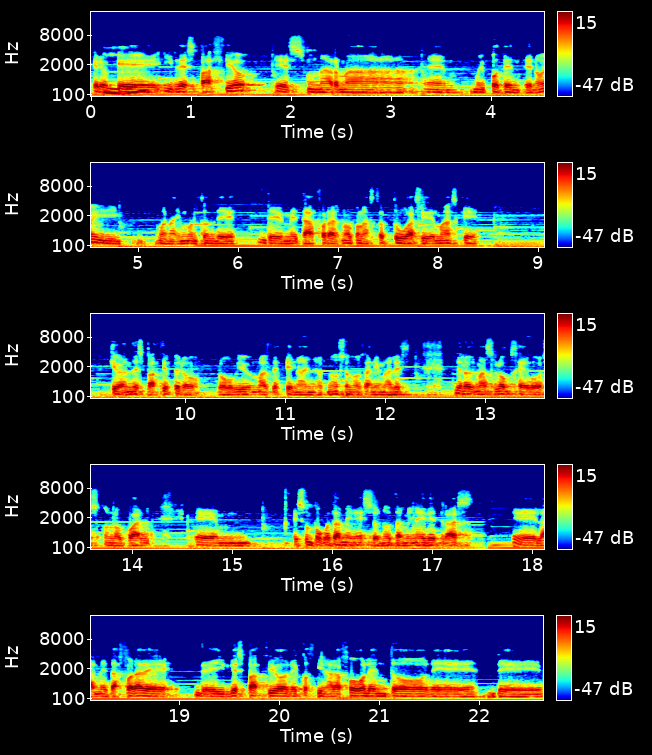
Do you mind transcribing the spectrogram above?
Creo que ir despacio es un arma eh, muy potente, ¿no? Y bueno, hay un montón de, metáforas, ¿no? Con las tortugas y demás que, que, van despacio, pero luego viven más de 100 años, ¿no? Son los animales de los más longevos, con lo cual em, es un poco también eso, ¿no? También hay detrás eh, la metáfora de, de, ir despacio, de cocinar a fuego lento, de,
